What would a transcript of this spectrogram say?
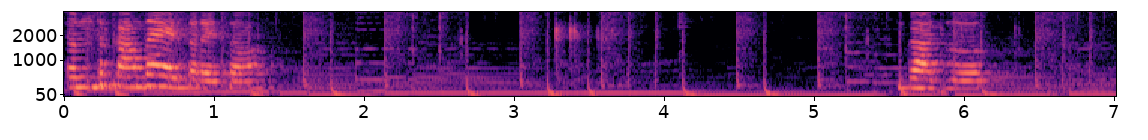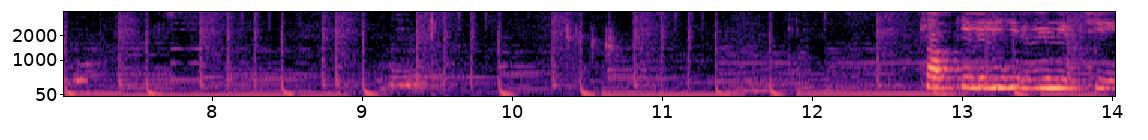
त्यानंतर कांदा ॲड करायचा. गाजर. चॉप केलेली हिरवी मिरची.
